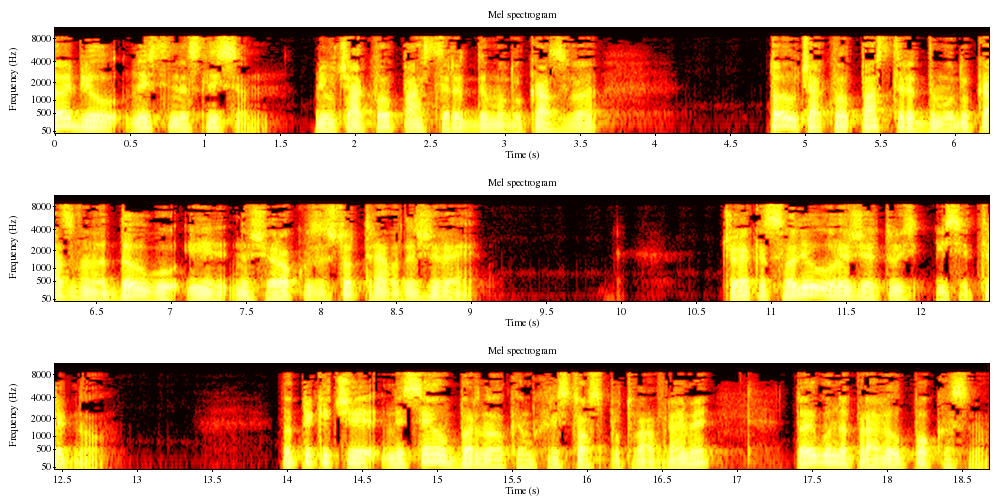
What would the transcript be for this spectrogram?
Той бил наистина слисан. Не очаквал пастирът да му доказва, той очаквал пастирът да му доказва надълго и на широко, защо трябва да живее. Човекът свалил оръжието и се тръгнал. Въпреки, че не се е обърнал към Христос по това време, той го направил по-късно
